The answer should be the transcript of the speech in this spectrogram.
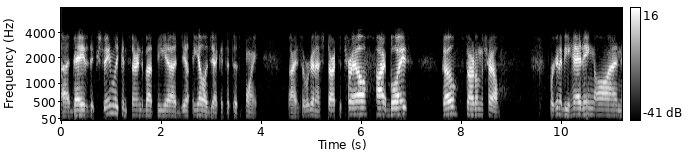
Uh, Dave's extremely concerned about the uh, yellow jackets at this point. All right, so we're going to start the trail. All right, boys, go start on the trail. We're going to be heading on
